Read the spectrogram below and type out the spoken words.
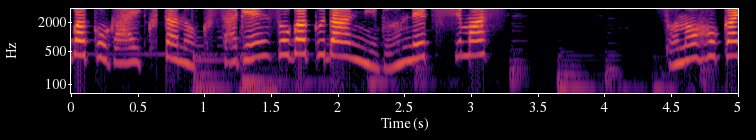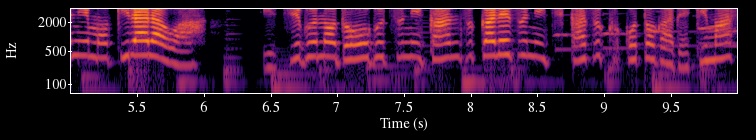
箱が幾多の草元素爆弾に分裂します。その他にもキララは一部の動物に感づかれずに近づくことができます。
